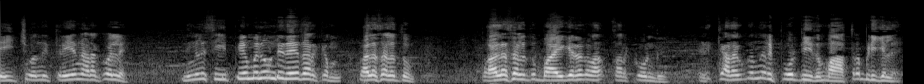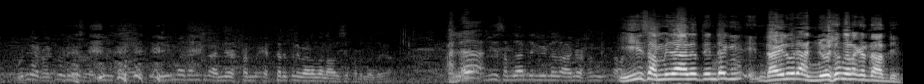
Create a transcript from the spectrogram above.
ജയിച്ചു വന്ന് ഇത്രയും നടക്കുമല്ലേ നിങ്ങൾ സി പി എമ്മിലും ഉണ്ട് ഇതേ തർക്കം പല സ്ഥലത്തും. പല സ്ഥലത്തും ഭയങ്കര തർക്കമുണ്ട്. എനിക്ക് അതൊക്കെ ഒന്ന് റിപ്പോർട്ട് ചെയ്തു. മാത്രം പിടിക്കല്ലേ? അല്ല. ഈ സംവിധാനത്തിന്റെ എന്തായാലും ഒരു അന്വേഷണം നടക്കട്ടെ ആദ്യം.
